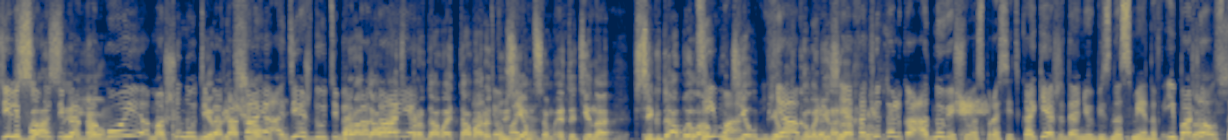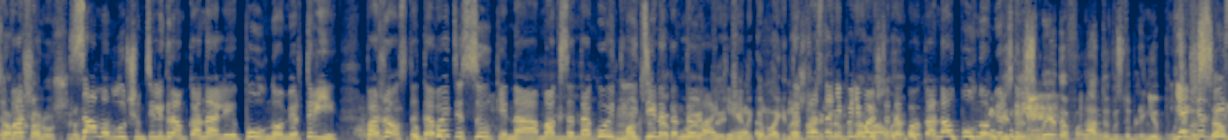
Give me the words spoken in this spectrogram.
Телефон За у тебя сырьем. какой, машина у Нет, тебя чем какая, одежда у тебя продавать, какая. Продавать товары Да, Тёма, туземцам, это, Тина, всегда было Дима, удел белых я, колонизаторов. я хочу только одну вещь у вас спросить. Какие ожидания у бизнесменов? И, пожалуйста, в самые вашем хорошие. самом лучшем телеграм-канале «Пул номер три», пожалуйста, давайте ссылки на Макса такой и Макса Тина Канделаки. Тина Канделаки, Ты просто не понимаешь, что такое канал «Пул номер три». бизнесменов от выступления Путина Я сейчас самые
